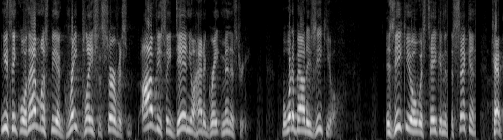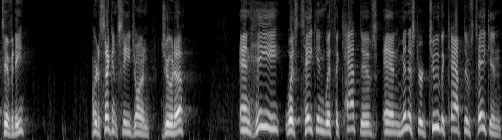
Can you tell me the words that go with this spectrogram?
And you think, well, that must be a great place of service. Obviously, Daniel had a great ministry. But what about Ezekiel? Ezekiel was taken to the second captivity, or the second siege on Judah, and he was taken with the captives and ministered to the captives taken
